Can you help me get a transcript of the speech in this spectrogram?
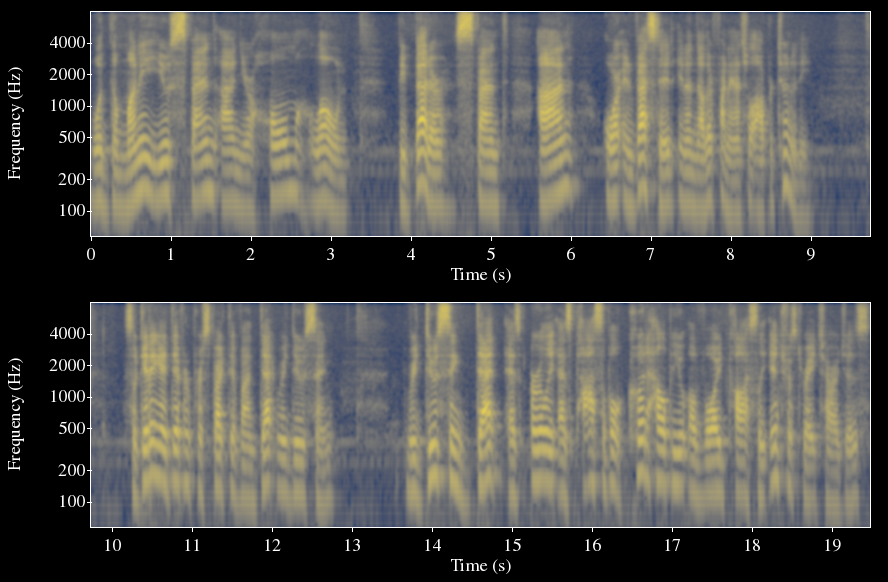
would the money you spend on your home loan be better spent on or invested in another financial opportunity? So getting a different perspective on debt reducing reducing debt as early as possible could help you avoid costly interest rate charges.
